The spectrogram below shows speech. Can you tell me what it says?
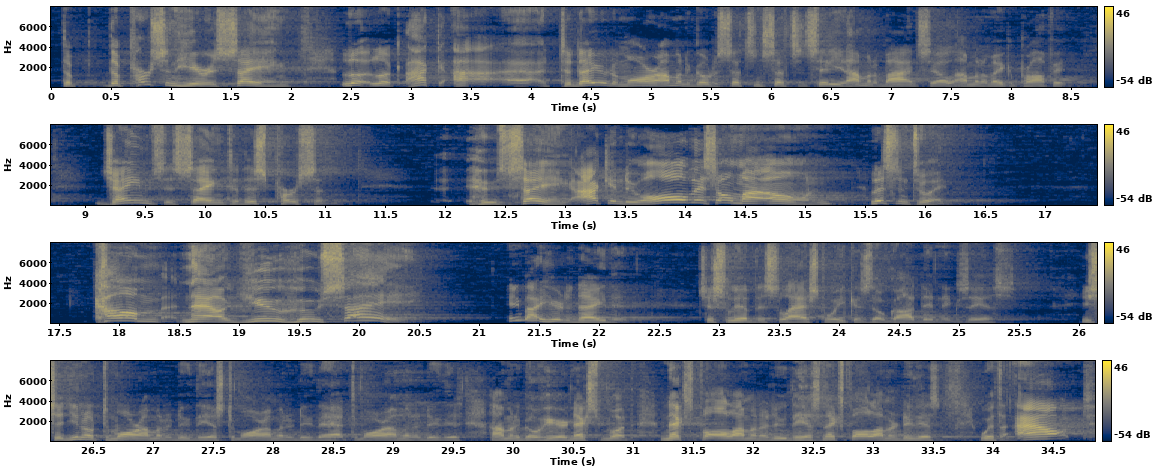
The, the person here is saying, look, look, I, I, I, today or tomorrow I'm going to go to such and such a city and I'm going to buy and sell and I'm going to make a profit. James is saying to this person who's saying, I can do all this on my own, listen to him. Come now, you who say. Anybody here today that just lived this last week as though God didn't exist? You said, you know, tomorrow I'm going to do this, tomorrow I'm going to do that, tomorrow I'm going to do this, I'm going to go here, next, what, next fall I'm going to do this, next fall I'm going to do this. Without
